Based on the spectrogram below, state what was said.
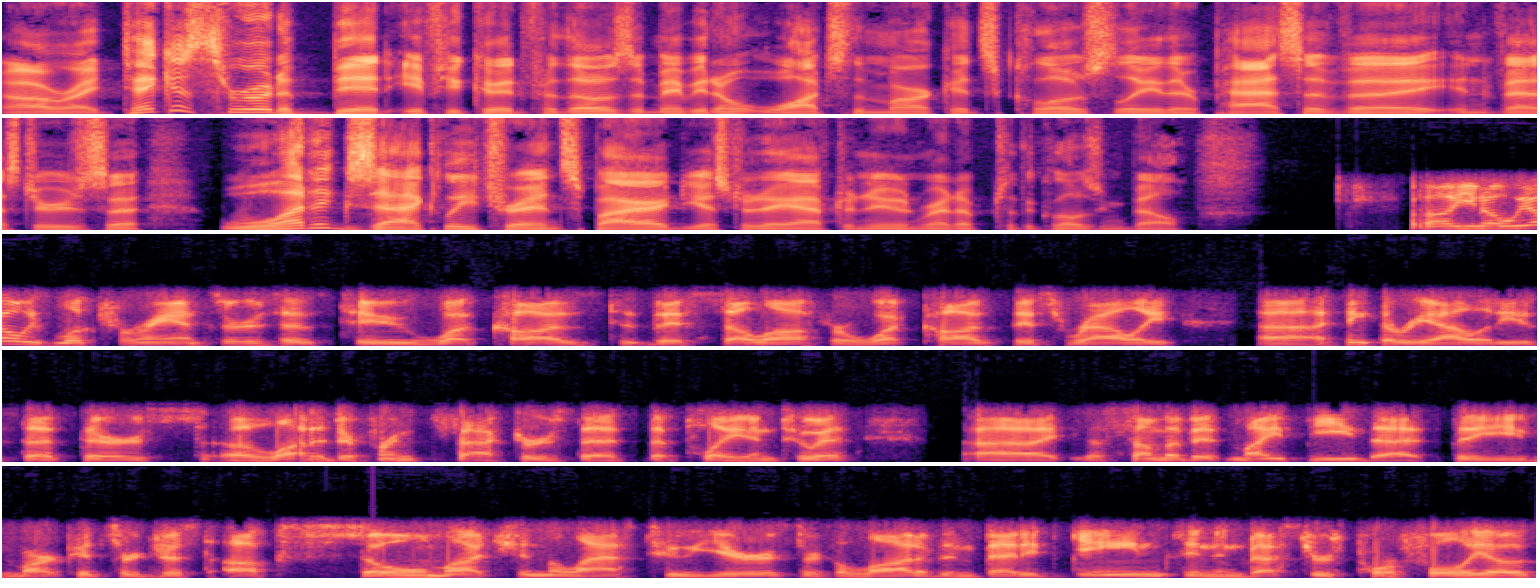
All right, take us through it a bit, if you could, for those that maybe don't watch the markets closely. They're passive uh, investors. what exactly transpired yesterday afternoon, right up to the closing bell? Well, you know, we always look for answers as to what caused this sell off or what caused this rally. Uh, I think the reality is that there's a lot of different factors that, that play into it. Uh, some of it might be that the markets are just up so much in the last two years. There's a lot of embedded gains in investors' portfolios.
